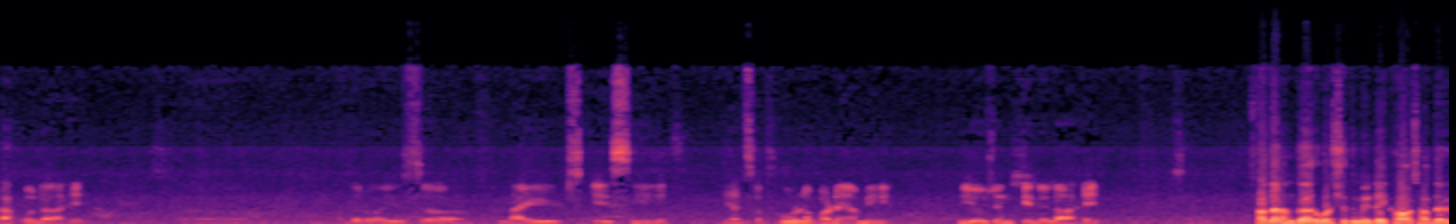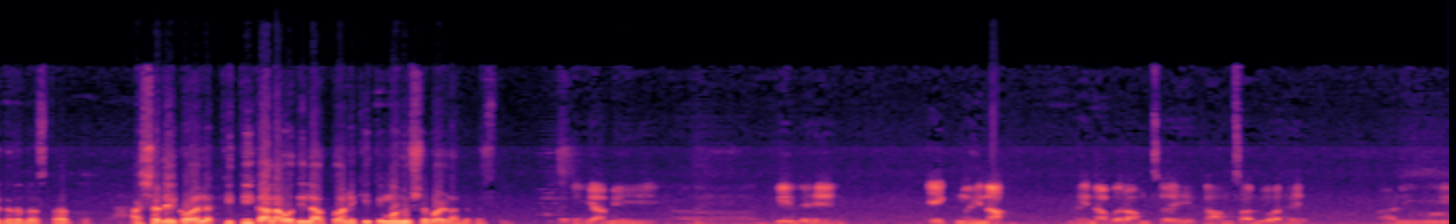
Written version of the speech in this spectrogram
दाखवलं आहे. अदरवाईज लाईट्स ए सी यांचं पूर्णपणे आम्ही नियोजन केलेलं आहे. साधारण दरवर्षी तुम्ही देखावा सादर करत असतात. अशा देखाव्याला किती कालावधी लागतो आणि किती मनुष्यबळ लागत असते? तरी आम्ही अ, गेले एक महिना महिनाभर आमचं हे काम चालू आहे. आणि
